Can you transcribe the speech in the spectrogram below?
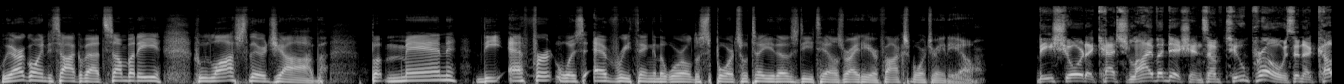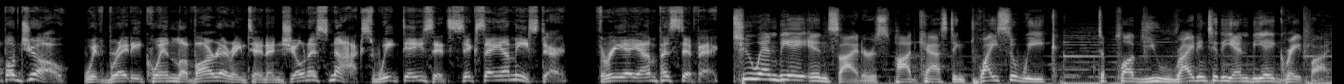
we are going to talk about somebody who lost their job but man, the effort was everything in the world of sports. We'll tell you those details right here, Fox Sports Radio. Be sure to catch live editions of Two Pros and a Cup of Joe with Brady Quinn, LaVar Arrington, and Jonas Knox weekdays at 6 a.m. Eastern, 3 a.m. Pacific. Two NBA insiders podcasting twice a week to plug you right into the NBA grapevine.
